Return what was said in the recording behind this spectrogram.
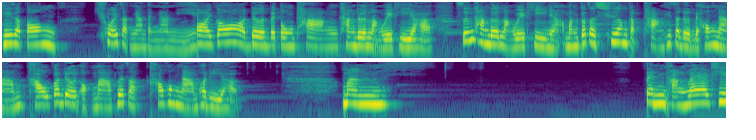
ที่จะต้องช่วยจัดงานแต่งงานนี้ ออยก็เดินไปตรงทางทางเดินหลังเวทีอะค่ะ ซึ่งทางเดินหลังเวทีเนี่ย มันก็จะเชื่อมกับทางที่จะเดินไปห้องน้ำเขาก็เดินออกมาเพื่อจะเข้าห้องน้ำพอดีค่ะ มัน เป็นครั้งแรกที่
